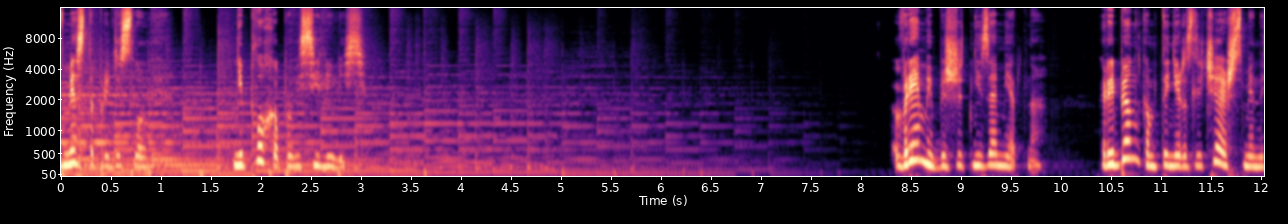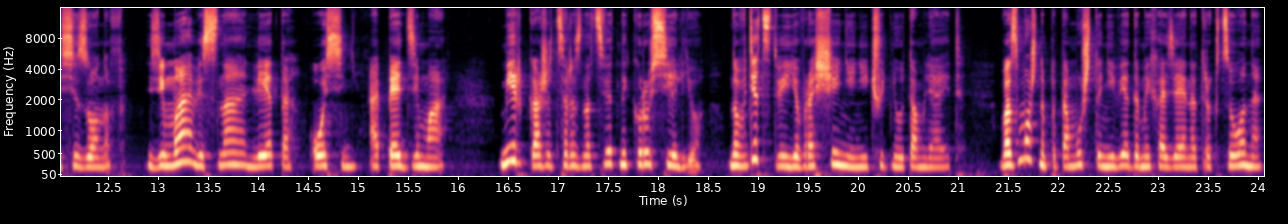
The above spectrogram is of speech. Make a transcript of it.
Вместо предисловия. Неплохо повеселились. Время бежит незаметно. Ребенком ты не различаешь смены сезонов. Зима, весна, лето, осень, опять зима. Мир кажется разноцветной каруселью, но в детстве ее вращение ничуть не утомляет. Возможно, потому что неведомый хозяин аттракциона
